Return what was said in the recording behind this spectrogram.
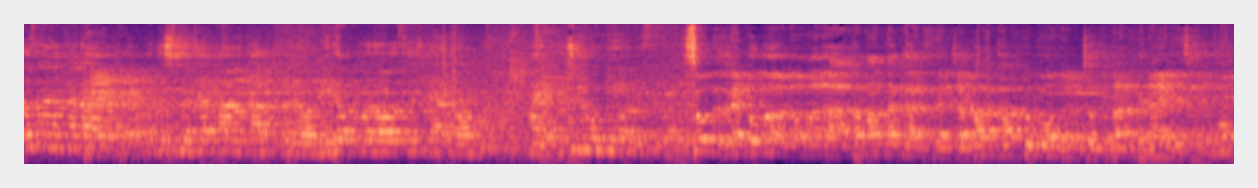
戸さんから、はい。はい今年のジャパンカップの見どころそしてあのはい意気込みをですね。そうですね。僕はあのまだ頭の中はですねジャパンカップモードにちょっとなってないんですけども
